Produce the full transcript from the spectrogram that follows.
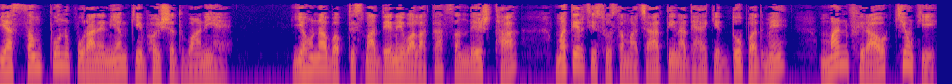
यह संपूर्ण पुराने नियम की भविष्यवाणी है। यहुना बपतिस्मा देने वाला का संदेश था मतिरची सुसमाचार तीन अध्याय के दो पद में, मन फिराओ क्योंकि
